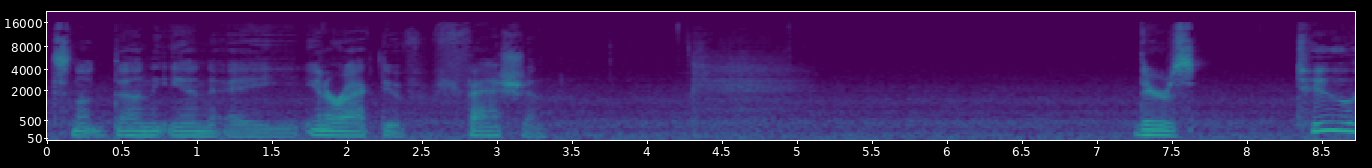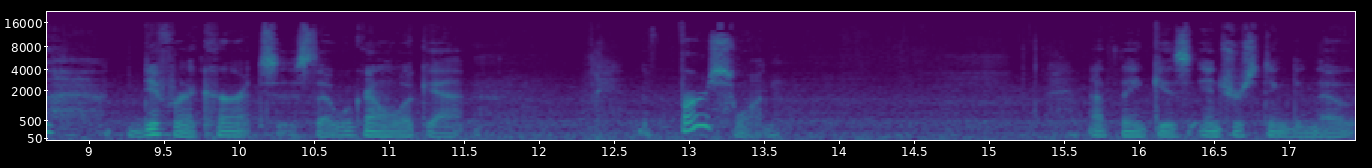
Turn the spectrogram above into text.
It's not done in a interactive fashion. There's two different occurrences that we're going to look at. The first one I think is interesting to note.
